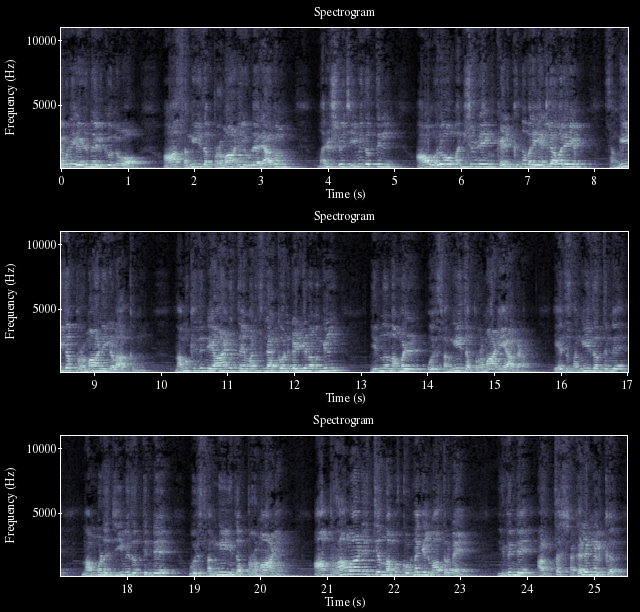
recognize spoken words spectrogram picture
എവിടെ എഴുന്നേൽക്കുന്നുവോ ആ സംഗീത പ്രമാണിയുടെ രാഗം മനുഷ്യ ജീവിതത്തിൽ ആ ഓരോ മനുഷ്യരെയും കേൾക്കുന്നവരെ എല്ലാവരെയും സംഗീത പ്രമാണികളാക്കുന്നു. നമുക്കിതിന്റെ ആഴത്തെ മനസ്സിലാക്കുവാൻ കഴിയണമെങ്കിൽ ഇന്ന് നമ്മൾ ഒരു സംഗീത പ്രമാണിയാകണം. ഏത് സംഗീതത്തിന്റെ? നമ്മുടെ ജീവിതത്തിന്റെ ഒരു സംഗീത പ്രമാണി ആ പ്രാമാണിത്യം നമുക്കുണ്ടെങ്കിൽ മാത്രമേ ഇതിന്റെ അർത്ഥശകലങ്ങൾക്ക്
